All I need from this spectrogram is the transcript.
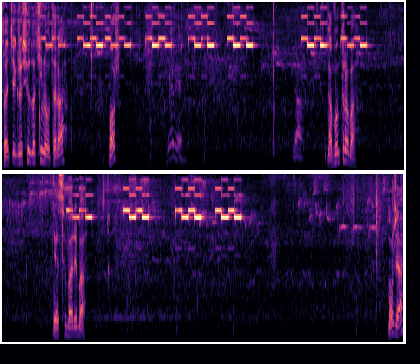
Słuchajcie, Grzesiu zacinał teraz. Możesz? Nie wiem. Ja. Na wątroba. Jest chyba ryba. Może?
